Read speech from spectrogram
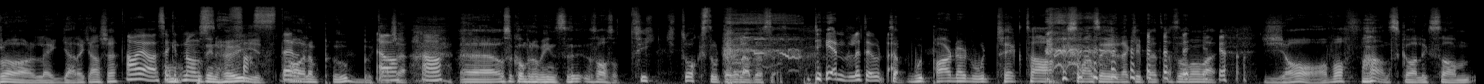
rörläggare kanske? Ja, ja, säkert Om- någon På sin höjd, faster. ja, eller en pub Ja, kanske. ja. Eh, och så kommer de in och sa så TikTok stort över hela bröstet. Det är ändå lite udda. We partnered with TikTok som han säger i det där klippet. Alltså man bara, ja, vad fan ska liksom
